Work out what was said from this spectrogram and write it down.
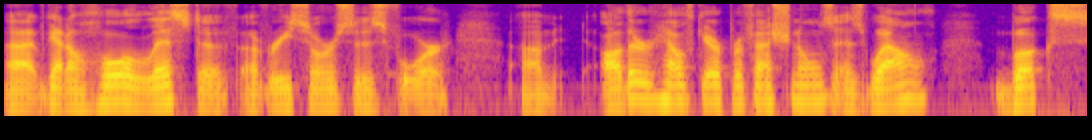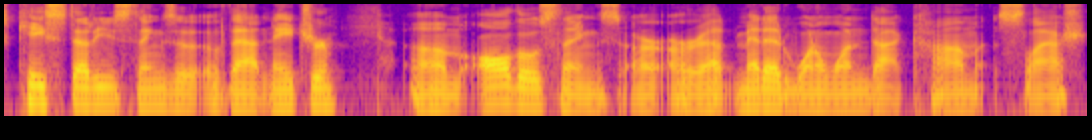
Uh, I've got a whole list of, of resources for um, other healthcare professionals as well books, case studies, things of, of that nature. Um, all those things are, are at meded101.com slash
